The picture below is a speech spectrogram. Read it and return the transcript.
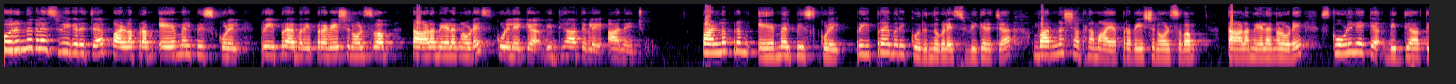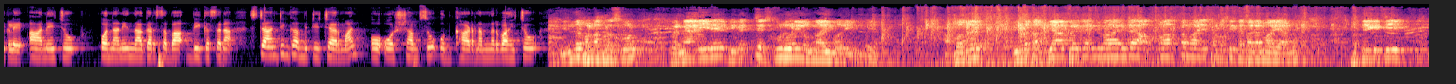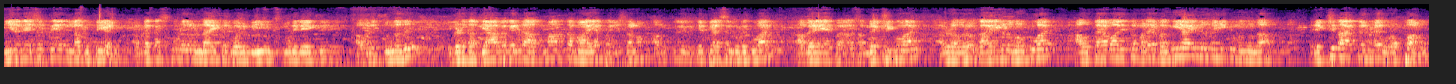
കുരുന്നുകളെ സ്വീകരിച്ച് Pallapram A M L P സ്കൂളിൽ pre primary പ്രവേശനോത്സവം താളമേളങ്ങളോടെ സ്കൂളിലേക്ക് വിദ്യാർത്ഥികളെ ആനയിച്ചു. Pallapram A M L P സ്കൂളിൽ പ്രീ പ്രൈമറി കുരുന്നുകളെ സ്വീകരിച്ച് വർണശബളമായ പ്രവേശനോത്സവം താളമേളങ്ങളോടെ സ്കൂളിലേക്ക് വിദ്യാർത്ഥികളെ ആനയിച്ചു. പൊന്നാനി നഗരസഭ വികസന standing committee chairman O O Shamsu ഉദ്ഘാടനം നിർവഹിച്ചു. ഇന്ന് പള്ളപ്പുറ സ്കൂൾ പൊന്നാനിയിലെ മികച്ച സ്കൂളുകളിൽ ഒന്നായി മാറിയിരിക്കുകയാണ്. അപ്പൊ അത് ഇവിടുത്തെ അധ്യാപകന്മാരുടെ ആത്മാർത്ഥമായ ശ്രമത്തിന്റെ ഫലമായാണ് പ്രത്യേകിച്ച് തീരദേശത്തെ ഉള്ള കുട്ടികൾ അവിടെയൊക്കെ സ്കൂളുകൾ ഉണ്ടായിട്ട് പോലും ഈ സ്കൂളിലേക്ക് അവരെത്തുന്നത്. ഇവിടുത്തെ അധ്യാപകരുടെ ആത്മാർത്ഥമായ പരിശ്രമം അവർക്ക് വിദ്യാഭ്യാസം കൊടുക്കുവാൻ അവരെ സംരക്ഷിക്കുവാൻ അവരുടെ ഓരോ കാര്യങ്ങൾ നോക്കുവാൻ ആ ഉത്തരവാദിത്വം വളരെ ഭംഗിയായി നിർവഹിക്കുമെന്നുള്ള രക്ഷിതാക്കളുടെ ഉറപ്പാണ്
